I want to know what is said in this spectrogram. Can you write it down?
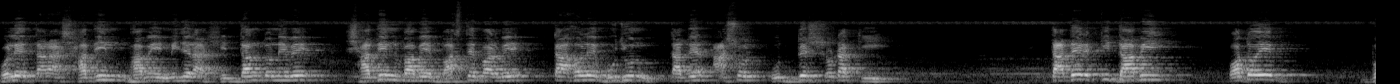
হলে তারা স্বাধীনভাবে নিজেরা সিদ্ধান্ত নেবে, স্বাধীনভাবে বাঁচতে পারবে। তাহলে বুঝুন তাদের আসল উদ্দেশ্যটা কী। তাদের কি দাবি? অতএব ব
